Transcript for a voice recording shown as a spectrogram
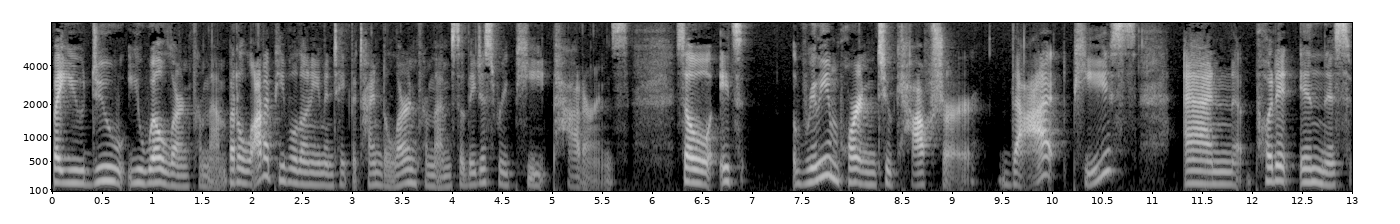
but you do you will learn from them but a lot of people don't even take the time to learn from them so they just repeat patterns so it's really important to capture that piece and put it in this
